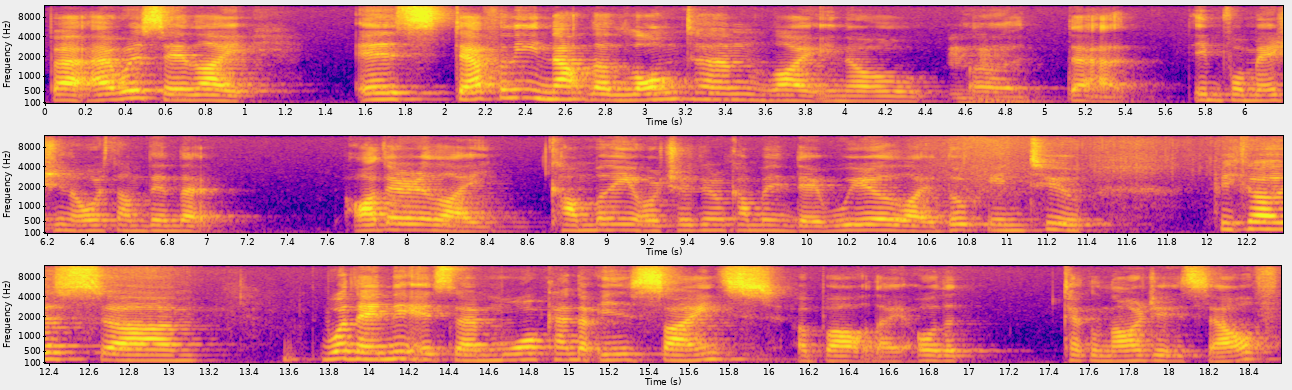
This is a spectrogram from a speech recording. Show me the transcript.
but I would say like it's definitely not the long term like you know uh, Mhm. that information or something that other like company or traditional company they will like look into because um, what they need is like more kind of insights about like all the technology itself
